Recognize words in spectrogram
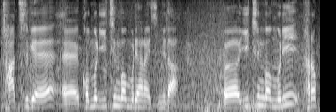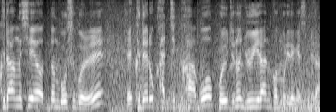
좌측에 에, 건물 2층 건물이 하나 있습니다. 어, 2층 건물이 바로 그 당시의 어떤 모습을 예, 그대로 간직하고 보여주는 유일한 건물이 되겠습니다.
